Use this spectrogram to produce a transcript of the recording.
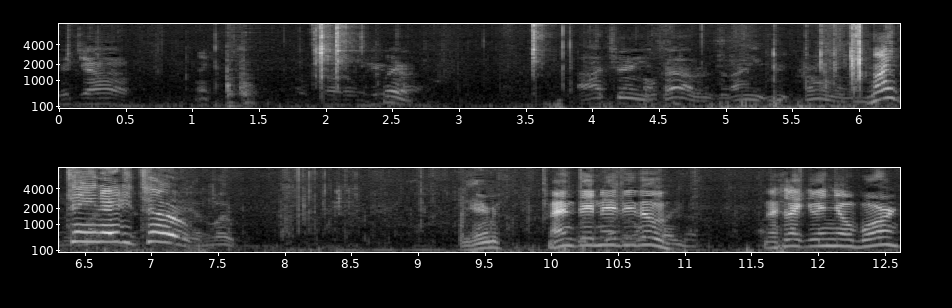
Good job. Clear. I changed powders, but I ain't Rick Chrome. 1982. You hear me? 1982. That's like when you were born.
